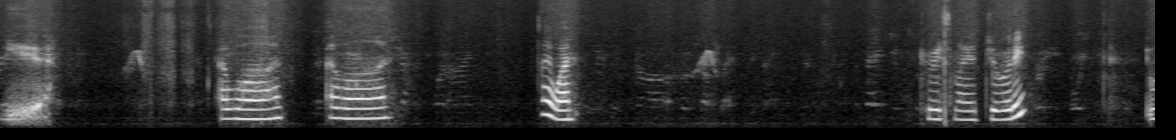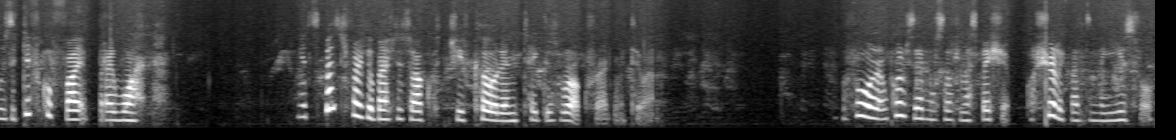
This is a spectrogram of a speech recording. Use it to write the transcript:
Yeah. I won. I won. I won. Increase my agility. It was a difficult fight, but I won. It's best if I go back to talk with Chief Code and take this rock fragment to him. Before, I'm going to send myself to my spaceship. I'll surely find something useful.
